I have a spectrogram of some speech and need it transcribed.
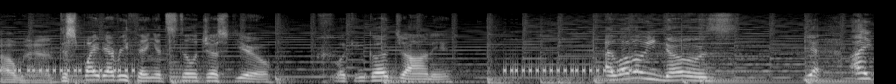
Oh man. Despite everything, it's still just you. Looking good, Johnny. I love how he knows. Yeah, I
